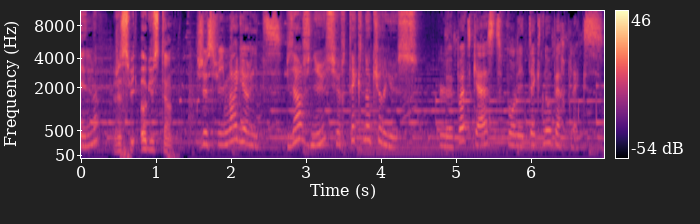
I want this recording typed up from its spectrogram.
Pauline. Je suis Augustin. Je suis Marguerite. Bienvenue sur Technocurious, le podcast pour les techno-perplexes.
